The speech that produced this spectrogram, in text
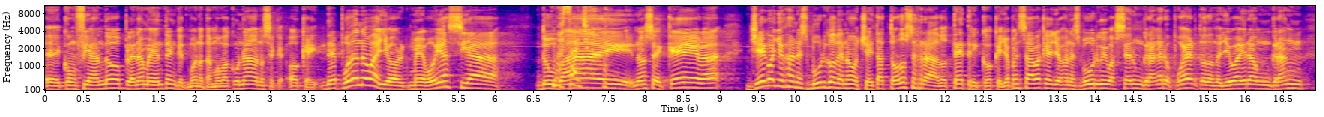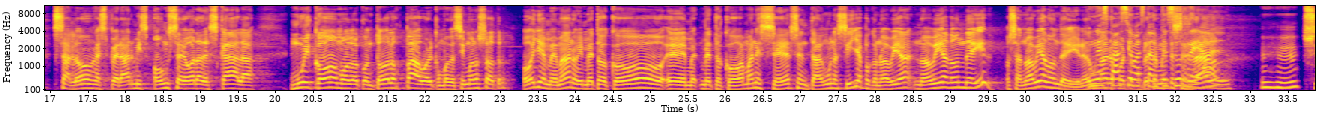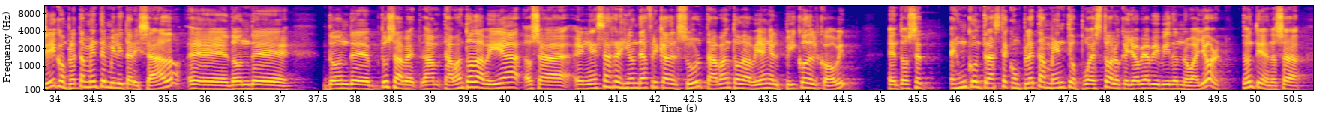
eh, confiando plenamente en que, bueno, estamos vacunados, no sé qué. Ok, después de Nueva York me voy hacia Dubai, no sé qué, ¿verdad? Llego a Johannesburgo de noche y está todo cerrado, tétrico, que yo pensaba que Johannesburgo iba a ser un gran aeropuerto donde yo iba a ir a un gran salón a esperar mis 11 horas de escala muy cómodo, con todos los power, como decimos nosotros. Óyeme, mano, y me tocó, eh, me, tocó amanecer sentado en una silla porque no había, no había dónde ir. O sea, no había dónde ir. Era un, aeropuerto completamente cerrado. Sí, completamente militarizado, eh, donde, donde, tú sabes, estaban todavía, o sea, en esa región de África del Sur, estaban todavía en el pico del COVID. Entonces, es un contraste completamente opuesto a lo que yo había vivido en Nueva York. ¿Tú entiendes? O sea,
